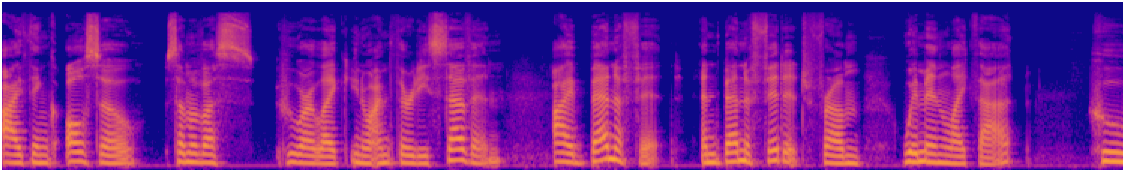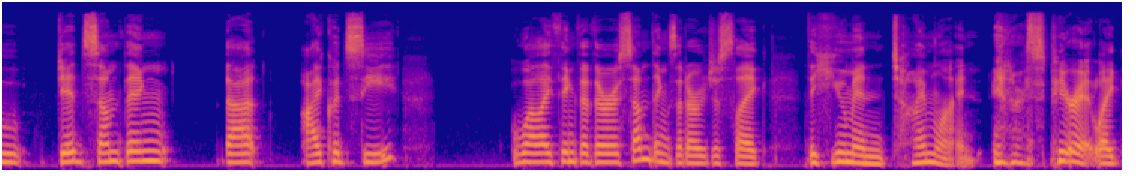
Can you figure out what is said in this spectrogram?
I think also some of us who are like, you know, I'm 37, I benefit and benefited from women like that who did something that I could see well, I think that there are some things that are just like the human timeline in our spirit. Like,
